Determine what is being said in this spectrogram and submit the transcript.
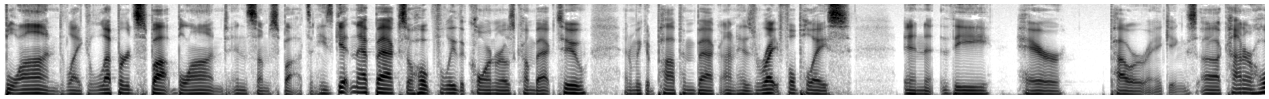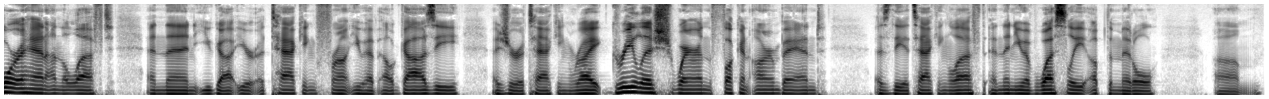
blonde, like leopard spot blonde in some spots. And he's getting that back. So hopefully the cornrows come back too. And we could pop him back on his rightful place in the hair power rankings. Uh, Conor Hourihane on the left, and then you got your attacking front. You have El Ghazi as your attacking right. Grealish wearing the fucking armband as the attacking left, and then you have Wesley up the middle. Um,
